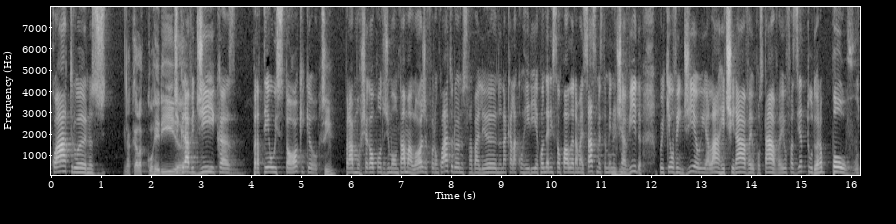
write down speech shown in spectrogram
quatro anos de, Aquela correria. de gravidicas para ter o estoque que eu Sim. Para chegar ao ponto de montar uma loja, foram quatro anos trabalhando naquela correria. Quando era em São Paulo era mais fácil, mas também não tinha vida, porque eu vendia, eu ia lá, retirava, eu postava, eu fazia tudo, eu era polvo,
